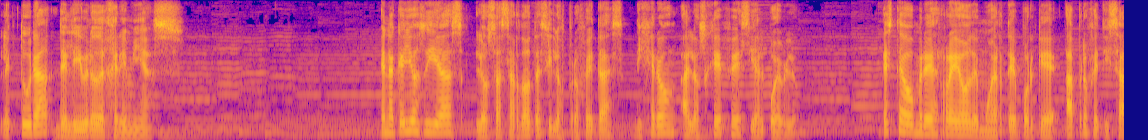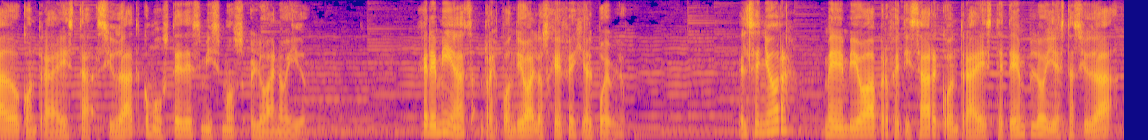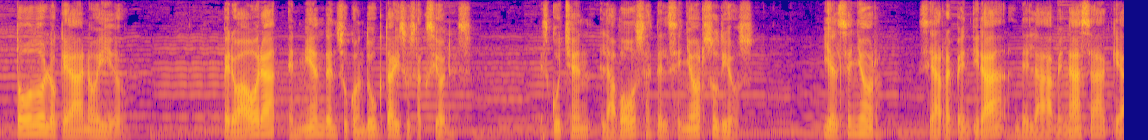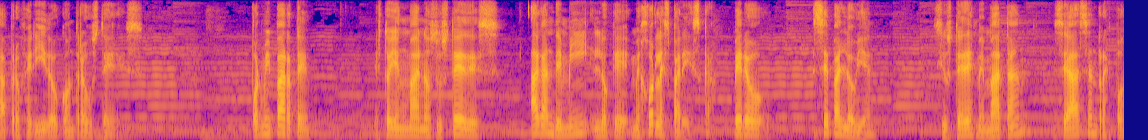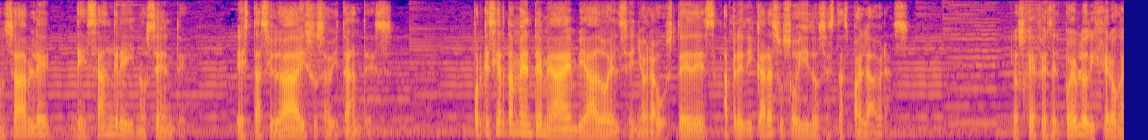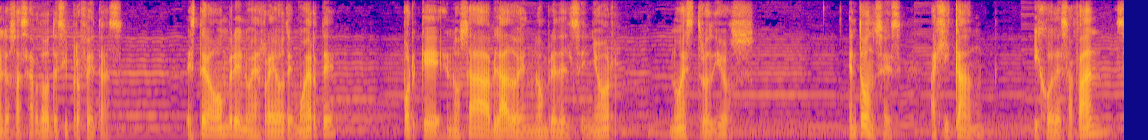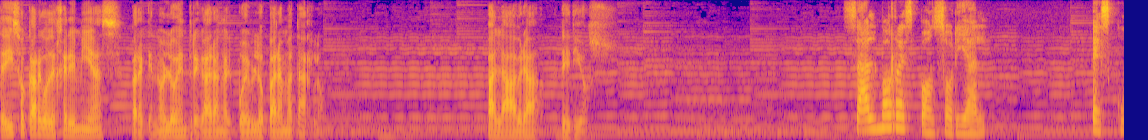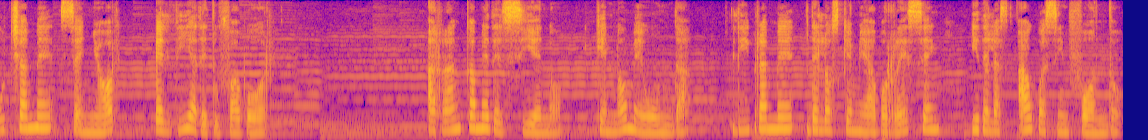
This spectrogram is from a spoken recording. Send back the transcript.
Lectura del libro de Jeremías En aquellos días los sacerdotes y los profetas dijeron a los jefes y al pueblo, Este hombre es reo de muerte porque ha profetizado contra esta ciudad como ustedes mismos lo han oído. Jeremías respondió a los jefes y al pueblo, El Señor me envió a profetizar contra este templo y esta ciudad todo lo que han oído pero ahora enmienden su conducta y sus acciones. Escuchen la voz del Señor su Dios, y el Señor se arrepentirá de la amenaza que ha proferido contra ustedes. Por mi parte, estoy en manos de ustedes, hagan de mí lo que mejor les parezca, pero sépanlo bien, si ustedes me matan, se hacen responsable de sangre inocente esta ciudad y sus habitantes. Porque ciertamente me ha enviado el Señor a ustedes a predicar a sus oídos estas palabras. Los jefes del pueblo dijeron a los sacerdotes y profetas, Este hombre no es reo de muerte, porque nos ha hablado en nombre del Señor, nuestro Dios. Entonces, Ajicán, hijo de Safán, se hizo cargo de Jeremías para que no lo entregaran al pueblo para matarlo. Palabra de Dios. Salmo responsorial. Escúchame, Señor, el día de tu favor. Arráncame del cieno, que no me hunda, líbrame de los que me aborrecen y de las aguas sin fondo,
